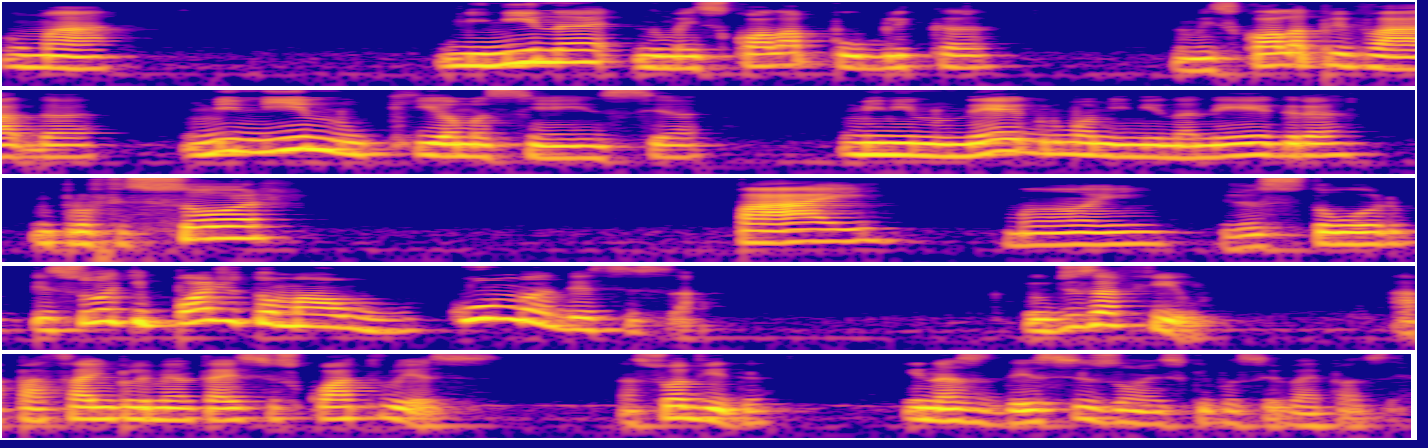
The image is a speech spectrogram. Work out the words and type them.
uma menina numa escola pública, numa escola privada, um menino que ama ciência, um menino negro, uma menina negra, um professor, pai, mãe, gestor, pessoa que pode tomar alguma decisão. Eu desafio a passar a implementar esses quatro E's na sua vida e nas decisões que você vai fazer.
